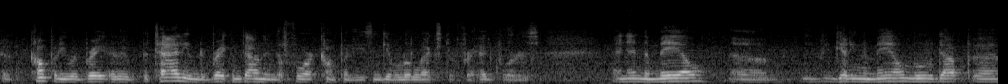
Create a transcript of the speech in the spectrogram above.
the company would break, the battalion would break them down into four companies and give a little extra for headquarters. And then the mail, uh, getting the mail moved up. uh,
